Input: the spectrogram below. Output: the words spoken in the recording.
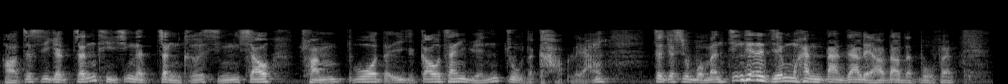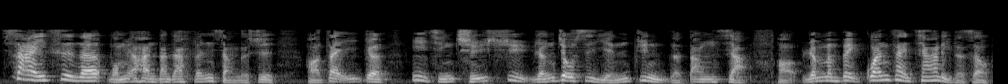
好，这是一个整体性的整合行销传播的一个高瞻远瞩的考量。这就是我们今天的节目和大家聊到的部分。下一次呢，我们要和大家分享的是，好，在一个疫情持续仍旧是严峻的当下，好，人们被关在家里的时候，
